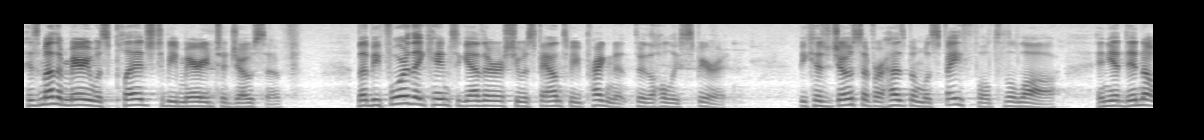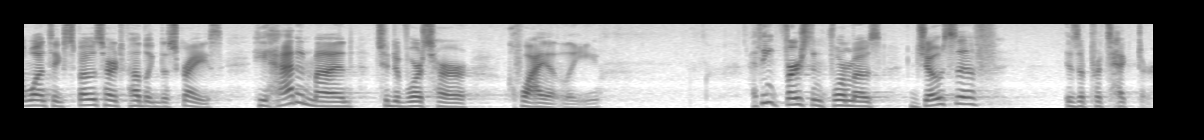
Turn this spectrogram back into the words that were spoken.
His mother Mary was pledged to be married to Joseph, but before they came together, she was found to be pregnant through the Holy Spirit. because Joseph, her husband, was faithful to the law and yet did not want to expose her to public disgrace, he had in mind to divorce her quietly. I think first and foremost, Joseph is a protector.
